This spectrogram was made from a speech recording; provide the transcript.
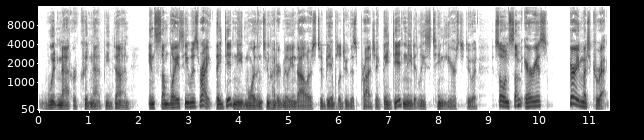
would not or could not be done. In some ways, he was right. They did need more than $200 million to be able to do this project. They did need at least 10 years to do it. So, in some areas, very much correct.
